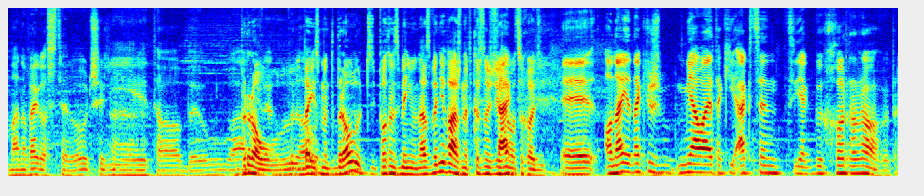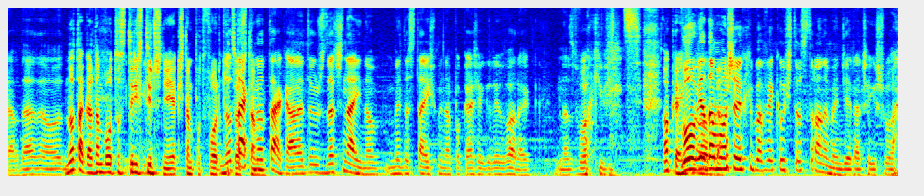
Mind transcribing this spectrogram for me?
bombermanowego stylu, czyli to był... Brawl, Basement Brawl, czy potem zmienił nazwę, nieważne, w każdym razie Tak. wiem o co chodzi. E, Ona jednak już miała taki akcent jakby horrorowy, prawda? No, No tak, ale tam było to stylistycznie, jakieś tam potworki, no coś tak, tam. no tak, ale to już zaczynali. No, my dostaliśmy na pokazie gry worek na zwłoki, więc Okej, było no wiadomo, dobra. że chyba w jakąś tą stronę będzie raczej szła,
